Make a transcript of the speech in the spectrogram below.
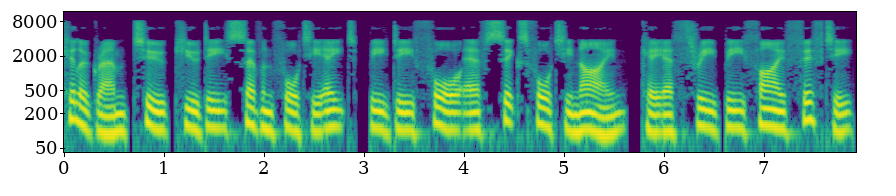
kilogram 2 QD748, BD4 F649, KF3 B550,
